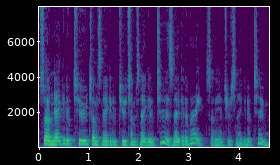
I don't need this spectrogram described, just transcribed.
So negative 2 times negative 2 times negative 2 is negative 8. So the answer is negative 2.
